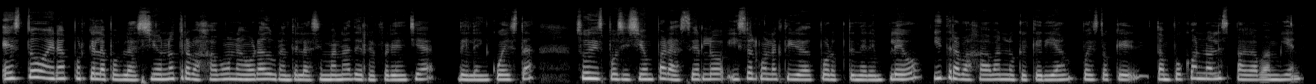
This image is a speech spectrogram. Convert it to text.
Esto era porque la población no trabajaba una hora durante la semana de referencia de la encuesta, su disposición para hacerlo hizo alguna actividad por obtener empleo y trabajaban lo que querían, puesto que tampoco no les pagaban bien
